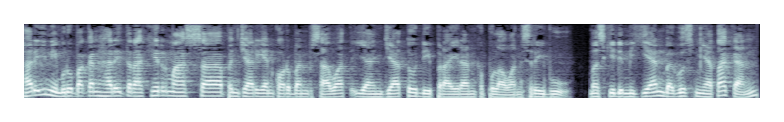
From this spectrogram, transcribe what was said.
Hari ini merupakan hari terakhir masa pencarian korban pesawat yang jatuh di perairan Kepulauan Seribu. Meski demikian, Bagus menyatakan,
